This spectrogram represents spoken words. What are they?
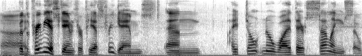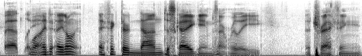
Uh, But the previous games were PS3 games, and I don't know why they're selling so badly. well, I, I don't. I think their non-Disgaea games aren't really attracting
